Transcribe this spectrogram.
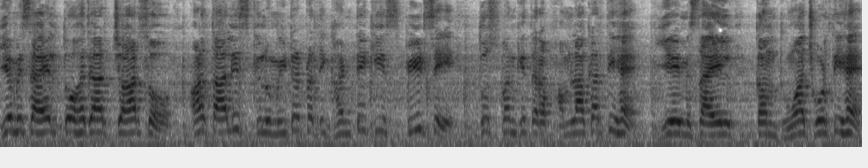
ये मिसाइल 2448 किलोमीटर प्रति घंटे की स्पीड से दुश्मन की तरफ़ हमला करती है। ये मिसाइल कम धुआँ छोड़ती है।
